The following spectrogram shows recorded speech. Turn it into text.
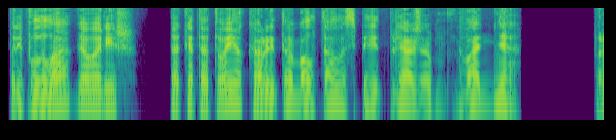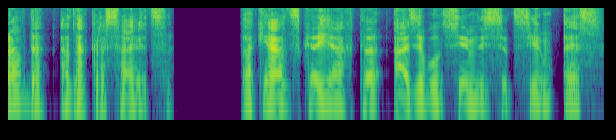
Приплыла, говоришь? Так это твое корыто болталось перед пляжем два дня. Правда, она красавица? океанская яхта «Азимут-77С».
